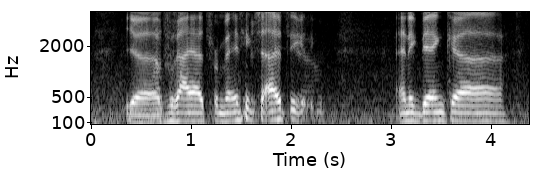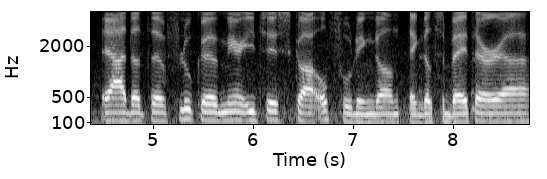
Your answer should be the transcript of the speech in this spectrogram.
je vrijheid van meningsuiting. En ik denk eh, ja, dat eh, vloeken meer iets is qua opvoeding dan. Ik denk dat ze beter eh,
